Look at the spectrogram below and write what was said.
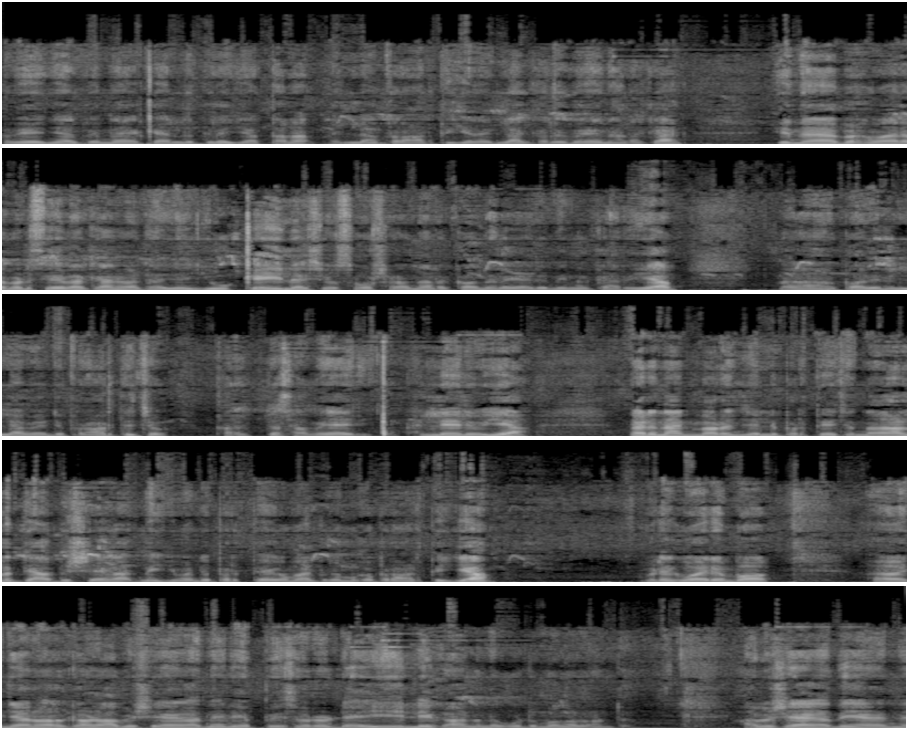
അത് കഴിഞ്ഞാൽ പിന്നെ കേരളത്തിലേക്ക് എത്തണം. എല്ലാം പ്രാർത്ഥിക്കണം. എല്ലാം കൃപയെ നടക്കാൻ. ഇന്ന് ബഹുമാനപ്പെട്ട സേവക്കാനായിട്ട് യു കെയിലെ ശുശ്രൂഷകൾ നടക്കാമെന്നുള്ള കാര്യം നിങ്ങൾക്കറിയാം. അപ്പോൾ അതിനെല്ലാം വേണ്ടി പ്രാർത്ഥിച്ചു. കറക്റ്റ് സമയമായിരിക്കും. അല്ലേ ലുയ്യ ഒരു നന്മറും ചൊല്ലി പ്രത്യേകിച്ച് നാളത്തെ അഭിഷേകാഗ്നിക്ക് വേണ്ടി പ്രത്യേകമായിട്ട് നമുക്ക് പ്രാർത്ഥിക്കാം. ഇവിടേക്ക് വരുമ്പോൾ ഞാൻ ഓർക്കാണ് അഭിഷേകാഗ്നിയുടെ എപ്പിസോഡ് ഡെയിലി കാണുന്ന കുടുംബങ്ങളുണ്ട്. അഭിഷേകത്തിന്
